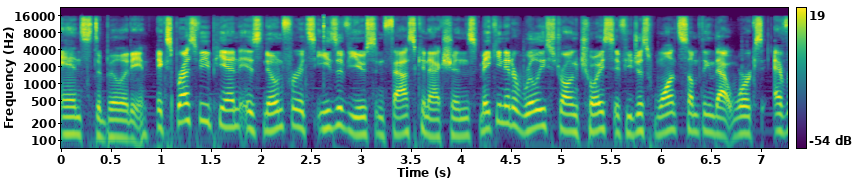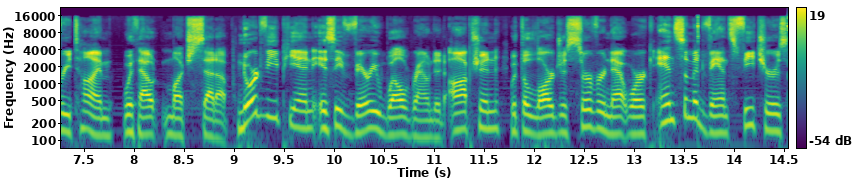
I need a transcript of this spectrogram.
and stability. ExpressVPN is known for its ease of use and fast connections, making it a really strong choice if you just want something that works every time without much setup. NordVPN is a very well-rounded option with the largest server network and some advanced features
